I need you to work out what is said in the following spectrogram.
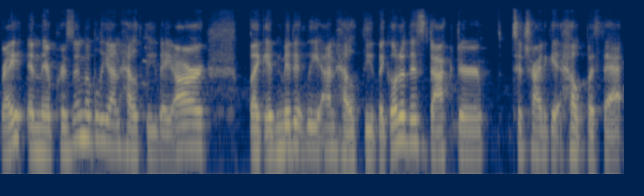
right? And they're presumably unhealthy. They are like admittedly unhealthy. They go to this doctor to try to get help with that.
